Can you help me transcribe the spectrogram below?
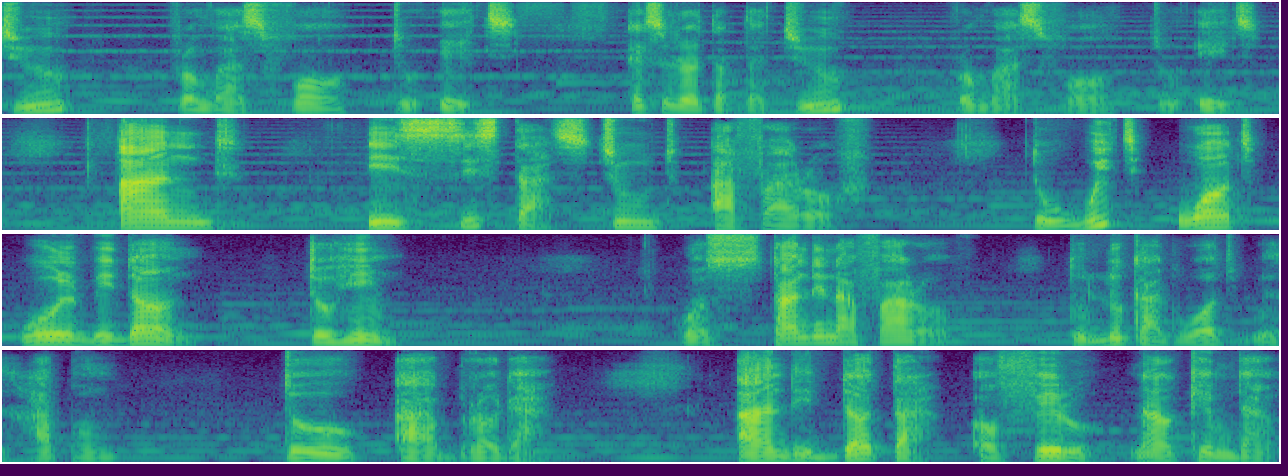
2 from verse 4 to 8. Exodus chapter 2 from verse 4 to 8. And his sister stood afar off to wit what will be done to him was standing afar off to look at what will happen to our brother. And the daughter of Pharaoh now came down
